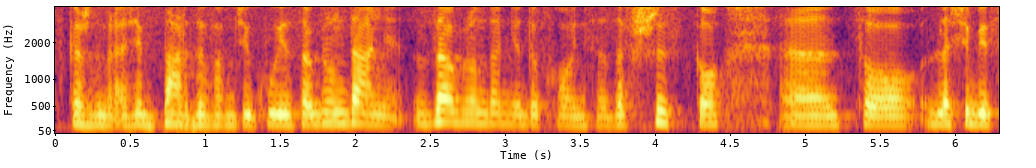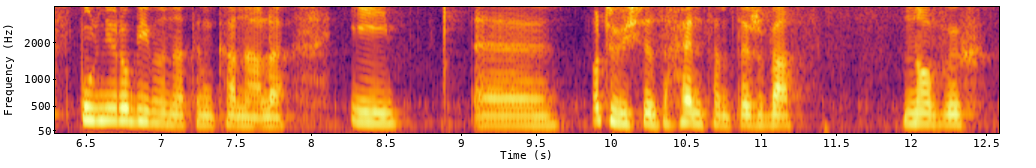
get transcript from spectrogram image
W każdym razie bardzo Wam dziękuję za oglądanie, za oglądanie do końca, za wszystko, e, co dla siebie wspólnie robimy na tym kanale i e, oczywiście zachęcam też Was, nowych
